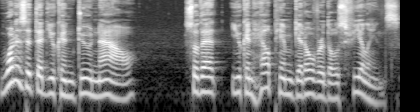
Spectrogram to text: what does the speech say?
What is it that you can do now so that you can help him get over those feelings?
